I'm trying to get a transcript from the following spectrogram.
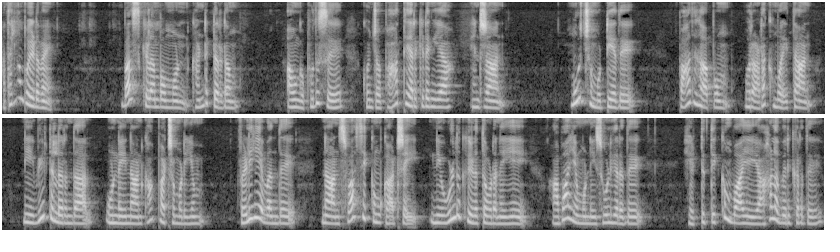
அதெல்லாம் போயிடுவேன். பஸ் கிளம்பும் முன் கண்டக்டரிடம் அவங்க புதுசு கொஞ்சம் பார்த்து இறக்கிடுங்கயா என்றான். மூச்சு முட்டியது. பாதுகாப்பும் ஒரு அடக்குமுறைத்தான் நீ வீட்டில் இருந்தால் உன்னை நான் காப்பாற்ற முடியும். வெளியே வந்து நான் சுவாசிக்கும் காற்றை நீ உள்ளுக்கு இழுத்தவுடனேயே அபாயம் உன்னை சூழ்கிறது. எட்டு திக்கும் வாயை அகலவிருக்கிறது.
